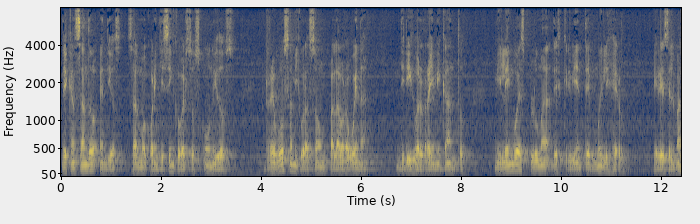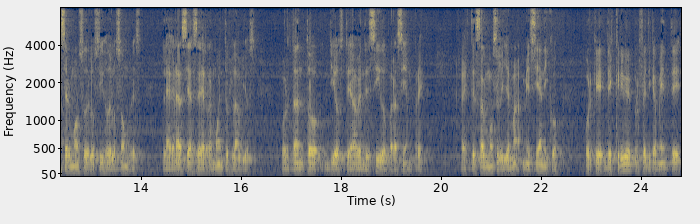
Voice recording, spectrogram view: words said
Descansando en Dios. Salmo 45, versos 1 y 2. Rebosa mi corazón palabra buena. Dirijo al rey mi canto. Mi lengua es pluma de escribiente muy ligero. Eres el más hermoso de los hijos de los hombres. La gracia se derramó en tus labios. Por tanto, Dios te ha bendecido para siempre. A este salmo se le llama mesiánico porque describe proféticamente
